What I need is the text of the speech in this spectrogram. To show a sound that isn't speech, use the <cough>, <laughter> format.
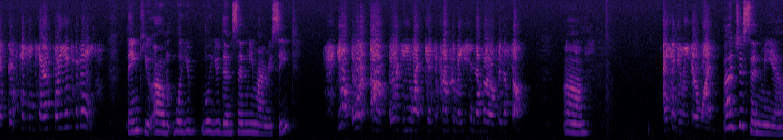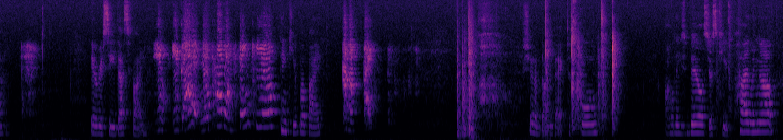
get this taken care of for you today. Thank you. Um, will you will you then send me my receipt? Yeah, or um, or do you want just a confirmation number over the phone? Um, I can do either one. uh, just send me a a receipt. That's fine. You you got it. No problem. Thank you. Thank you. Bye bye. Uh-huh. Bye. <sighs> Should have gone back to school. All these bills just keep piling up.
